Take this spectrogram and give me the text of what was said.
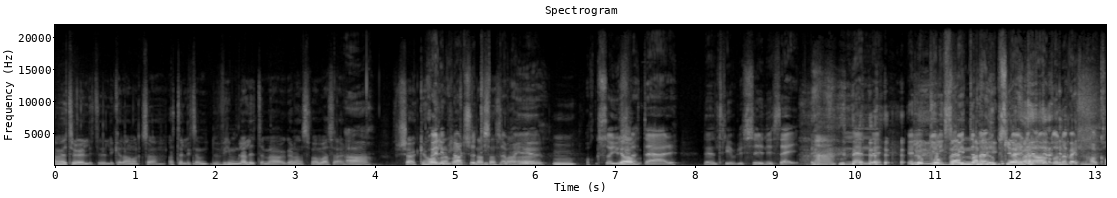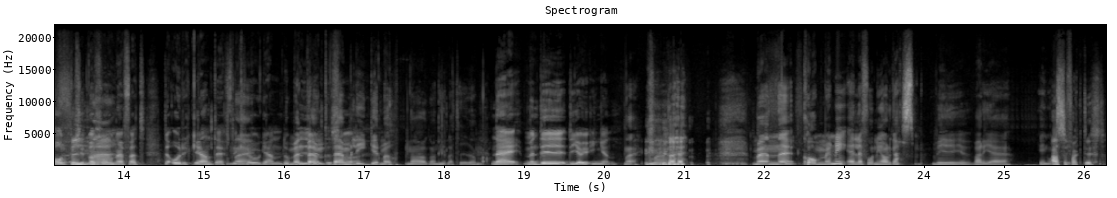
men jag tror det är lite likadan också. Att det liksom vimlar lite med ögonen så man bara så här, ja. försöker hålla dem Självklart så öppna. tittar man bara- ju Mm. också just Ja. för att det är, det är en trevlig syn i sig. Men jag ligger liksom vem inte med uppspärrade ögon och verkligen har koll på situationen för att det orkar jag inte efter Nej. krogen. Då Men blir det vem, inte vem så... ligger med öppna ögon hela tiden då? Nej, men det, det gör ju ingen. Nej. Nej. Men eh, kommer ni, eller får ni orgasm vid varje engångsligg? Alltså faktiskt.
